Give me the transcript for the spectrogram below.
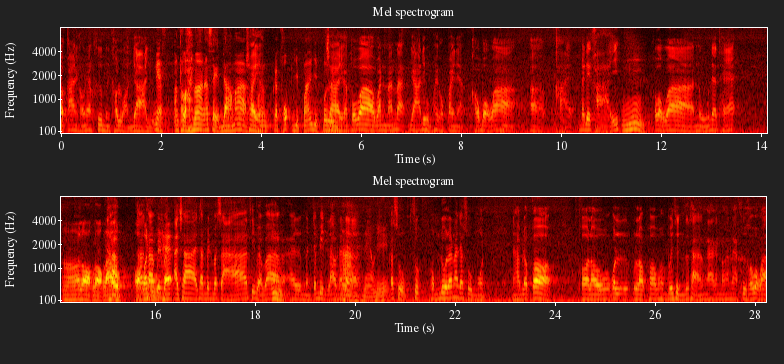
อาการเขาเนี่ยคือเหมือนเขาหลอนยาอยู่ เนี่ยอันตรายมากนะเสพยามากใช่ครับนกระทบหยิบไม้หยิบปืน ใช่ครับ เพราะว่าวันนั้นน่ะยาที่ผมให้เขาไปเนี่ยเขาบอกว่าเอ่อขายไม่ได้ขาย อืมเขาบอกว่าหนูเนี่ยแท้อ๋อหลอกหลอกเรา ครับออกว่าหถ้นูเป็นแท้ อาชาถ้าเป็นภาษาที่แบบว่าอืม เออเหมือนจะบิดเรานั่นแหละอ่าแนวนี้ ก็สูบสูบผมดูแล้วน่าจะสูบหมดนะครับ แล้วก็ พอเราเราพอพอไปถึงสถานงานกันตรงนั้นนะคือเขาบอกว่า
